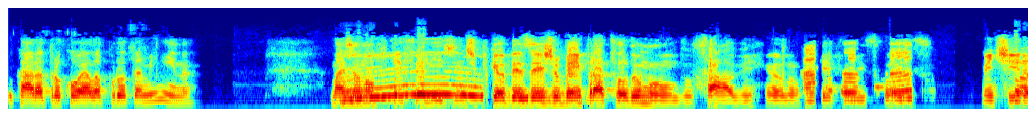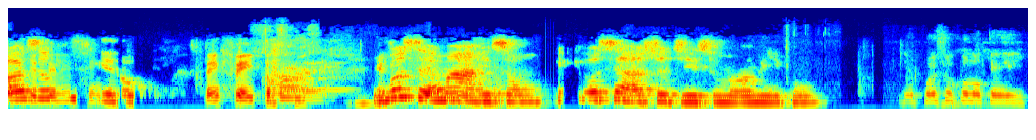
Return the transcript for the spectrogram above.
O cara trocou ela por outra menina. Mas eu não fiquei feliz, gente, porque eu desejo bem pra todo mundo, sabe? Eu não fiquei feliz com isso. Mentira, eu fiquei feliz sim. Bem feito. E você, Marrison, o que você acha disso, meu amigo? Depois que eu coloquei.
